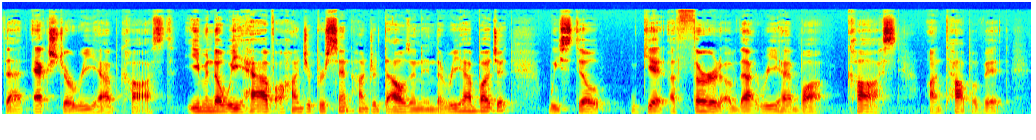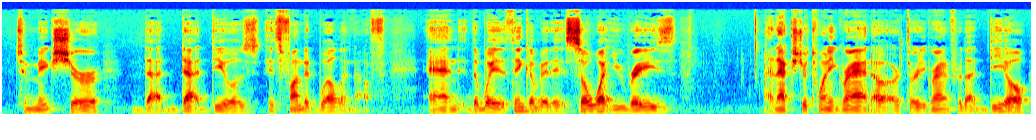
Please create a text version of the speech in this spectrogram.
that extra rehab cost. Even though we have 100%, 100,000 in the rehab budget, we still get a third of that rehab cost on top of it to make sure that that deal is, is funded well enough. And the way to think of it is so what you raise an extra 20 grand or 30 grand for that deal,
